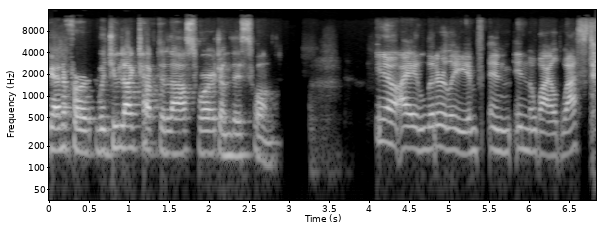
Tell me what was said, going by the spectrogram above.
Jennifer, would you like to have the last word on this one? You know, I literally am in in the Wild West,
